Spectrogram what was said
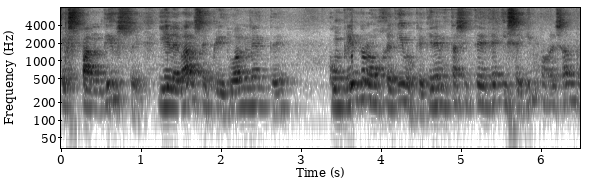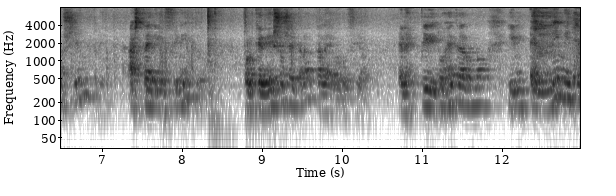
expandirse y elevarse espiritualmente, cumpliendo los objetivos que tiene esta existencia y seguir progresando siempre, hasta el infinito, porque de eso se trata la evolución. El espíritu es eterno y el límite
